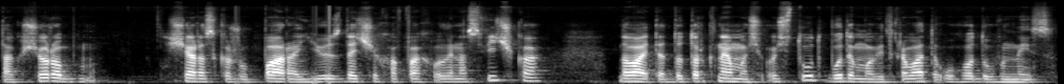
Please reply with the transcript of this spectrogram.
Так, що робимо? Ще раз кажу, пара USD чи HF хвилина свічка. Давайте доторкнемось ось тут, будемо відкривати угоду вниз.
